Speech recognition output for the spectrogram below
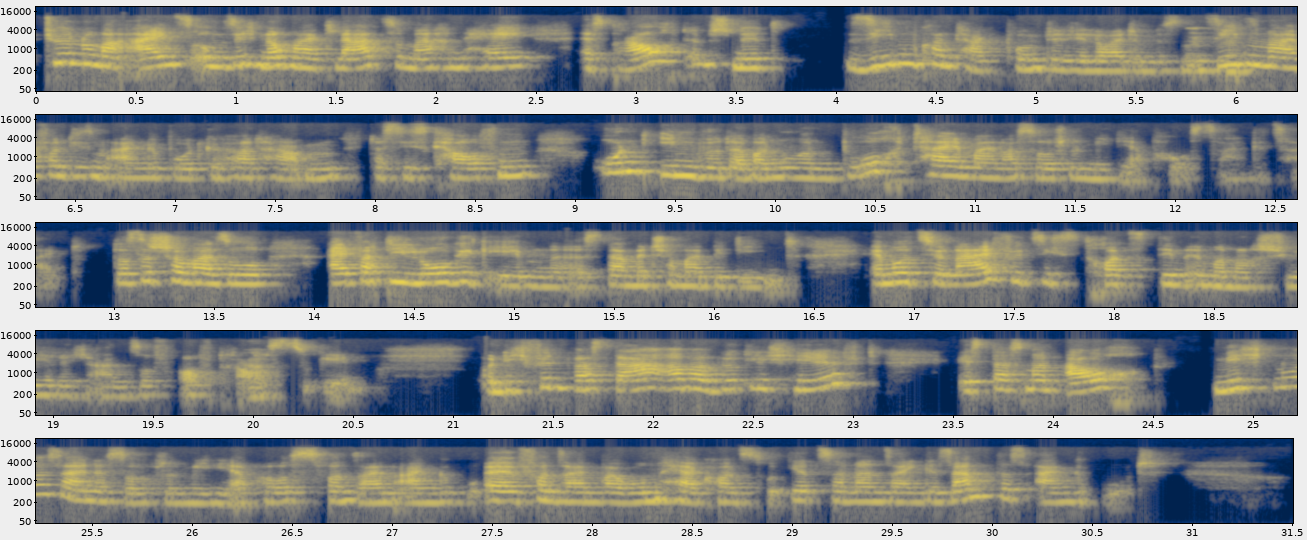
Tür Nummer eins, um sich nochmal klar zu machen, hey, es braucht im Schnitt sieben Kontaktpunkte. Die Leute müssen mhm. siebenmal von diesem Angebot gehört haben, dass sie es kaufen. Und ihnen wird aber nur ein Bruchteil meiner Social Media Posts angezeigt. Das ist schon mal so einfach die Logikebene ist damit schon mal bedient. Emotional fühlt sich trotzdem immer noch schwierig an, so oft rauszugehen. Und ich finde, was da aber wirklich hilft, ist, dass man auch nicht nur seine Social Media Posts von seinem, Angebot, äh, von seinem Warum her konstruiert, sondern sein gesamtes Angebot.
